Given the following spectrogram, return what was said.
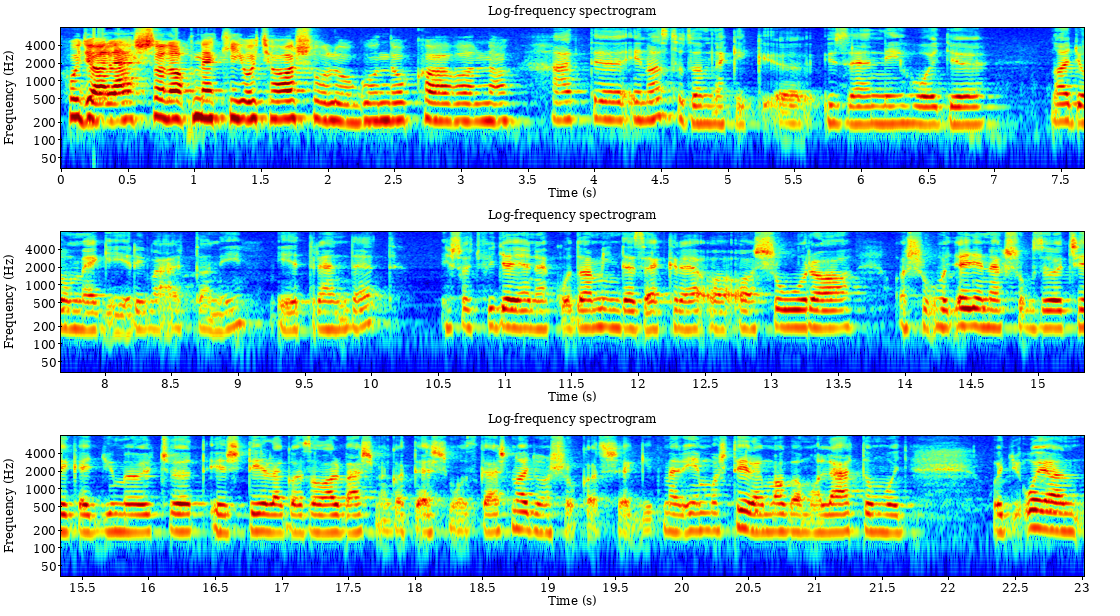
Hogyan lássanak neki, hogyha hasonló gondokkal vannak? Hát én azt tudom nekik üzenni, hogy nagyon megéri váltani étrendet, és hogy figyeljenek oda mindezekre a, a sóra, a só, hogy egyenek sok zöldséget, gyümölcsöt, és tényleg az alvás meg a testmozgás nagyon sokat segít, mert én most tényleg magamon látom, hogy, hogy olyan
